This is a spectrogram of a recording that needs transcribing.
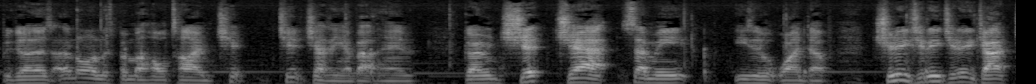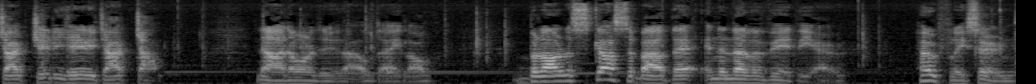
because I don't want to spend my whole time chit chit chatting about him. Going chit chat, Sammy, easy to wind up. Chitty chitty chitty chat chat chitty chitty chat chat. No, I don't want to do that all day long. But I'll discuss about that in another video. Hopefully soon.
